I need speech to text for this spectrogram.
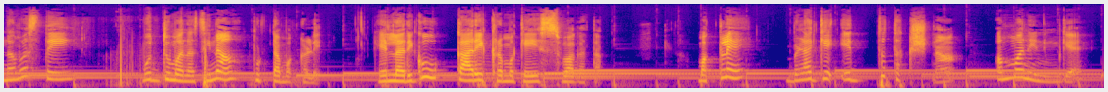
ನಮಸ್ತೆ, ಮುದ್ದು ಮನಸ್ಸಿನ ಪುಟ್ಟ ಮಕ್ಕಳೇ. ಎಲ್ಲರಿಗೂ ಕಾರ್ಯಕ್ರಮಕ್ಕೆ ಸ್ವಾಗತ. ಮಕ್ಕಳೇ, ಬೆಳಗ್ಗೆ ಎದ್ದ ತಕ್ಷಣ ಅಮ್ಮ ನಿಮಗೆ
